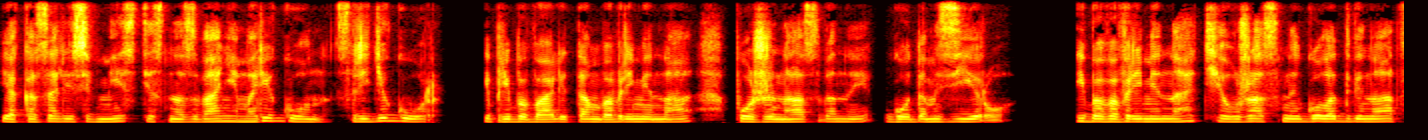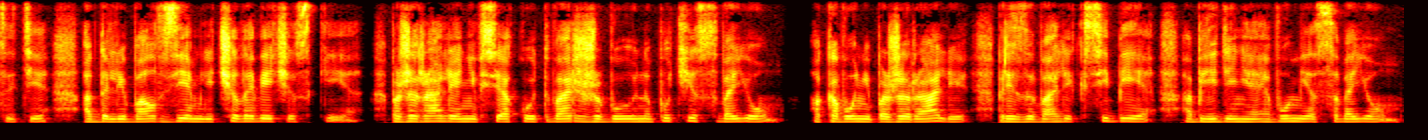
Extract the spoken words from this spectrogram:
и оказались вместе с названием Орегон среди гор и пребывали там во времена, позже названные годом Зиро. Ибо во времена те ужасный голод двенадцати одолевал земли человеческие, пожирали они всякую тварь живую на пути своем, а кого не пожирали, призывали к себе, объединяя в уме своем.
